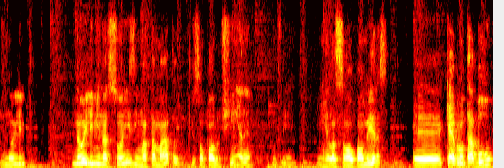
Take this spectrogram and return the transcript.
De não, elim- não eliminações em mata-mata, que o São Paulo tinha, né? Enfim, em relação ao Palmeiras. É, quebra um tabu,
